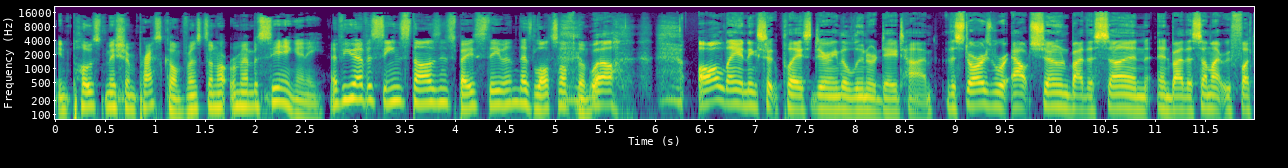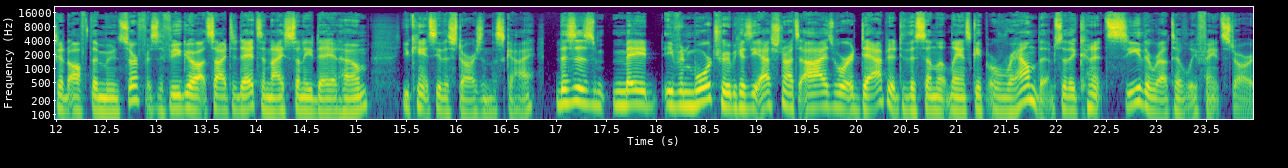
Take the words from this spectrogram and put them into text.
in post mission press conference to not remember seeing any. Have you ever seen stars in space, Stephen? There's lots of them. Well, all landings took place during the lunar daytime. The stars were outshone by the sun and by the sunlight reflected off the moon's surface. If you go outside today, it's a nice sunny day at home. You can't see the stars in the sky. This is made even more true because the astronauts' eyes were adapted to the sunlit landscape around them, so they couldn't see the relatively faint stars.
